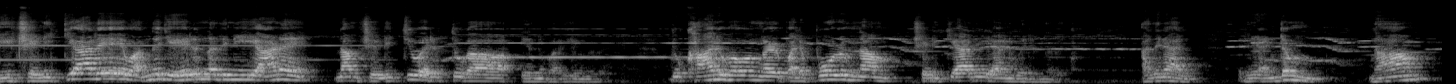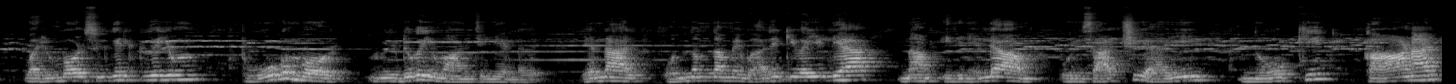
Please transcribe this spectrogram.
ഈ ക്ഷണിക്കാതെ വന്നു ചേരുന്നതിനെയാണ് നാം ക്ഷണിച്ചു വരുത്തുക എന്ന് പറയുന്നത്. ദുഃഖാനുഭവങ്ങൾ പലപ്പോഴും നാം ക്ഷണിക്കാതെയാണ് വരുന്നത്. അതിനാൽ രണ്ടും നാം വരുമ്പോൾ സ്വീകരിക്കുകയും പോകുമ്പോൾ വിടുകയുമാണ് ചെയ്യേണ്ടത്. എന്നാൽ ഒന്നും നമ്മെ ബാധിക്കുകയില്ല. നാം ഇതിനെല്ലാം ഒരു സാക്ഷിയായി നോക്കി കാണാൻ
